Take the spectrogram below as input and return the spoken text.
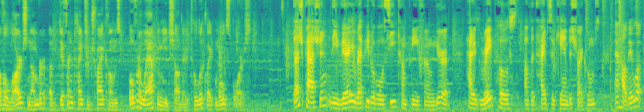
of a large number of different types of trichomes overlapping each other to look like mold spores. Dutch Passion, the very reputable seed company from Europe, had a great post of the types of cannabis trichomes and how they look.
